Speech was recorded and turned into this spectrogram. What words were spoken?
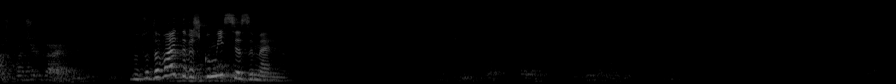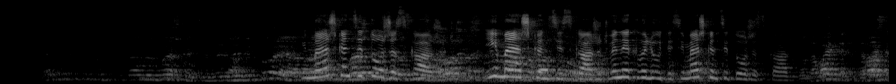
Та ж почекайте, не кричіть. Ну то давайте, ви ж комісія земельна. Не кричіть, пожалуйста. Давайте, що які пропозиції? Жемельник? Я би хотів, щоб сказали мешканці, не Вікторія, І мешканці теж скажуть. І мешканці скажуть. Ви не хвилюйтесь, і мешканці теж скажуть. Ну давайте, давайте,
